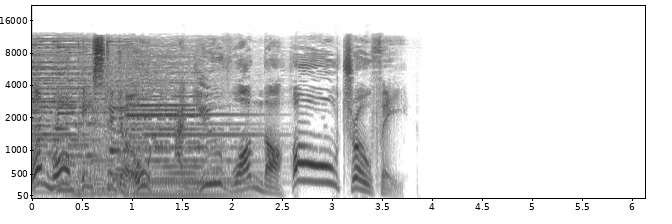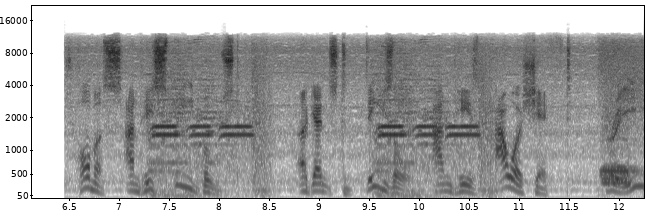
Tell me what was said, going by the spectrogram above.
one more piece to go and you've won the whole trophy. Thomas and his speed boost against Diesel and his power shift. Three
